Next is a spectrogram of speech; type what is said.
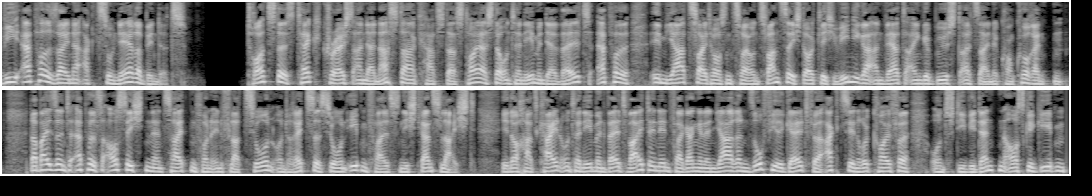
Wie Apple seine Aktionäre bindet. Trotz des Tech-Crashs an der Nasdaq hat das teuerste Unternehmen der Welt, Apple, im Jahr 2022 deutlich weniger an Wert eingebüßt als seine Konkurrenten. Dabei sind Apples Aussichten in Zeiten von Inflation und Rezession ebenfalls nicht ganz leicht. Jedoch hat kein Unternehmen weltweit in den vergangenen Jahren so viel Geld für Aktienrückkäufe und Dividenden ausgegeben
